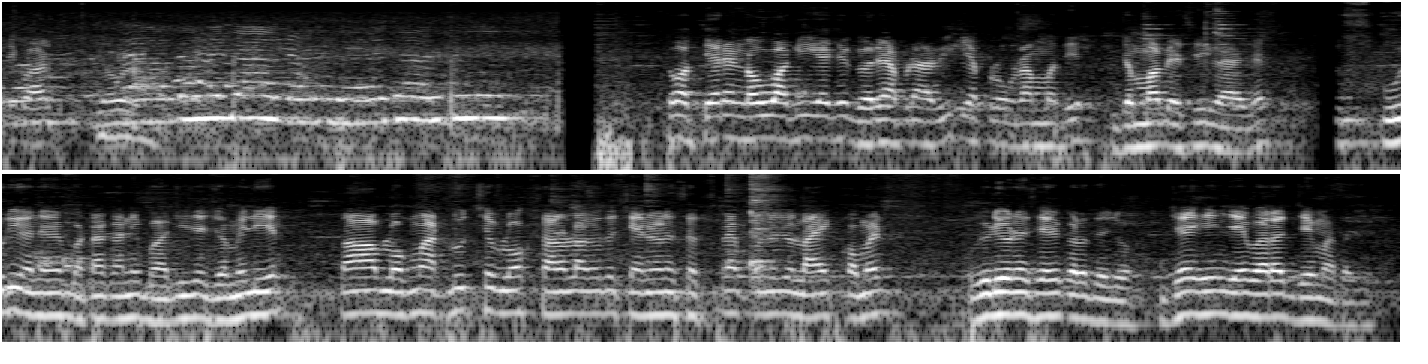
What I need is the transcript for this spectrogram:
હતા બહાર તો અત્યારે નવ વાગી ગયા છે, ઘરે આપણે આવી ગયા પ્રોગ્રામમાંથી, જમવા બેસી ગયા છે. પૂરી અને બટાકાની ભાજી છે જમેલી છે તો આ બ્લોગમાં આટલું જ છે. બ્લોગ સારો લાગે તો ચેનલને સબસ્ક્રાઈબ કરી દેજો લાઇક કોમેન્ટ, વિડીયોને શેર કરી દેજો. જય હિન્દ, જય ભારત, જય માતાજી.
